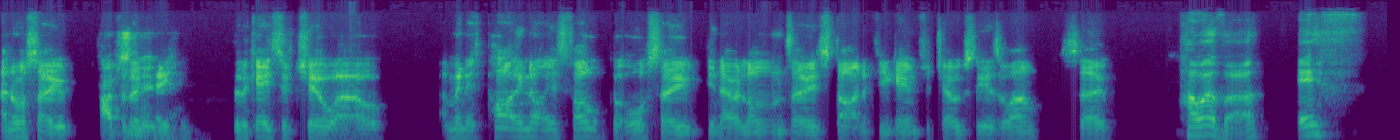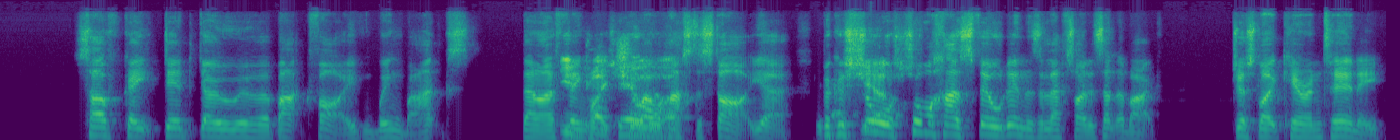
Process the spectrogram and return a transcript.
and also absolutely for the, case, for the case of Chilwell. I mean, it's partly not his fault, but also, you know, Alonso is starting a few games for Chelsea as well. So, however, if Southgate did go with a back five, wing backs, then I think Chilwell has to start. Yeah, because Shaw yeah. Shaw has filled in as a left-sided centre back, just like Kieran Tierney.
